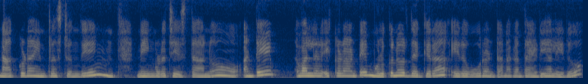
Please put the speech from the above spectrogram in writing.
నాకు కూడా ఇంట్రెస్ట్ ఉంది. నేను కూడా చేస్తాను. అంటే వాళ్ళు ఎక్కడ అంటే ములకనూరు దగ్గర ఏదో ఊరంట. నాకు అంత ఐడియా లేదు.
